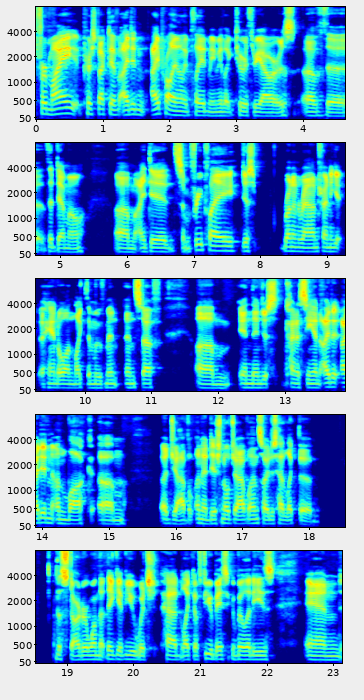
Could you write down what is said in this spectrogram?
for my perspective, I didn't. I probably only played maybe like two or three hours of the the demo. Um, I did some free play, just running around trying to get a handle on like the movement and stuff um, and then just kind of seeing. I, di- I didn't unlock um, a javelin, an additional javelin, so I just had like the the starter one that they give you, which had like a few basic abilities and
